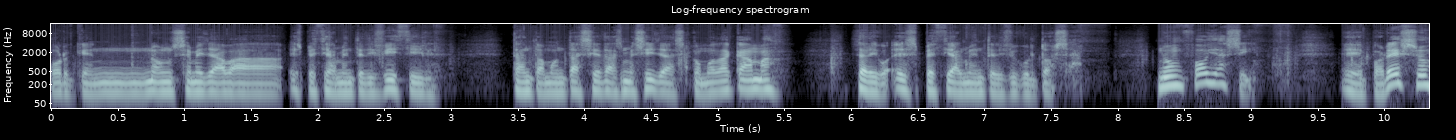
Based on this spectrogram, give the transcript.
porque non semellaba especialmente difícil tanto a montaxe das mesillas como da cama, xa digo, especialmente dificultosa. Non foi así. E por eso,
